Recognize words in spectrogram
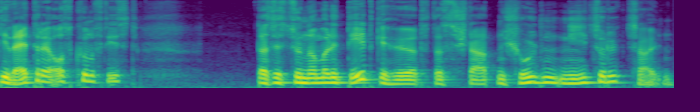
Die weitere Auskunft ist, dass es zur Normalität gehört, dass Staaten Schulden nie zurückzahlen.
